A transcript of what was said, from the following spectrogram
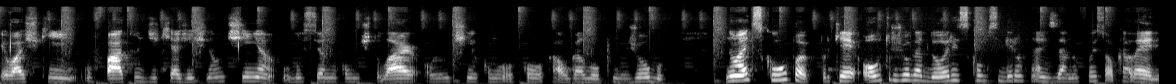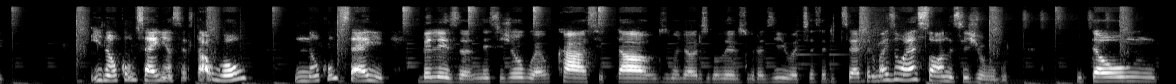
eu acho que o fato de que a gente não tinha o Luciano como titular ou não tinha como colocar o Galopo no jogo, não é desculpa, porque outros jogadores conseguiram finalizar, não foi só o Caleri. E não conseguem acertar o gol, não conseguem beleza, nesse jogo é o Cássio e tal, um dos melhores goleiros do Brasil, etc, etc, mas não é só nesse jogo. Então,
